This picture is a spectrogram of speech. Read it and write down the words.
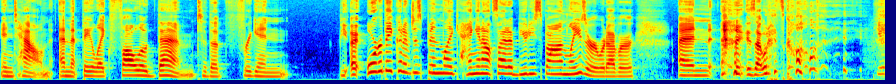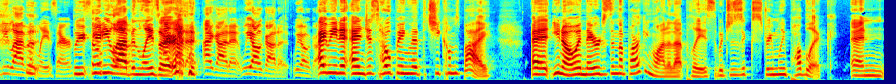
in town and that they like followed them to the friggin' or they could have just been like hanging outside a beauty spa and laser or whatever. And is that what it's called? Beauty Lab and Laser. So Beauty Lab and Laser. I got it. I got it. We all got it. We all got I it. I mean, and just hoping that she comes by. Uh, you know, and they were just in the parking lot of that place, which is extremely public and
